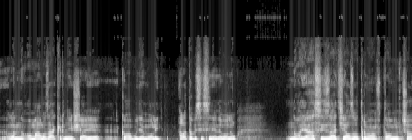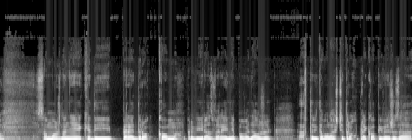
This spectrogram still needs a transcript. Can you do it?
len o málo zákernejšia je, koho budem voliť, ale to by si si nedovolil. No a ja si zatiaľ zotrvám v tom, čo som možno niekedy pred rokom prvý raz verejne povedal, že a vtedy to bolo ešte trochu prekvapivé, že za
